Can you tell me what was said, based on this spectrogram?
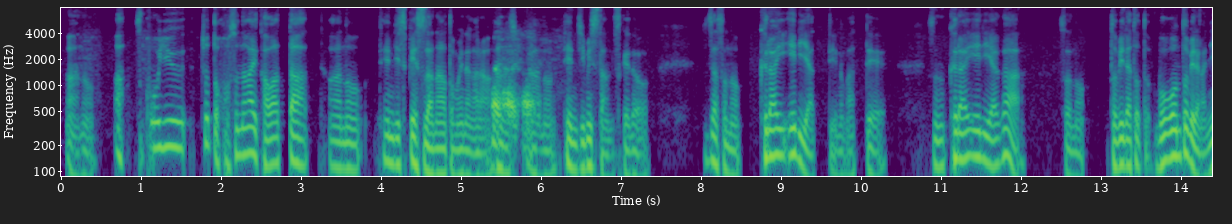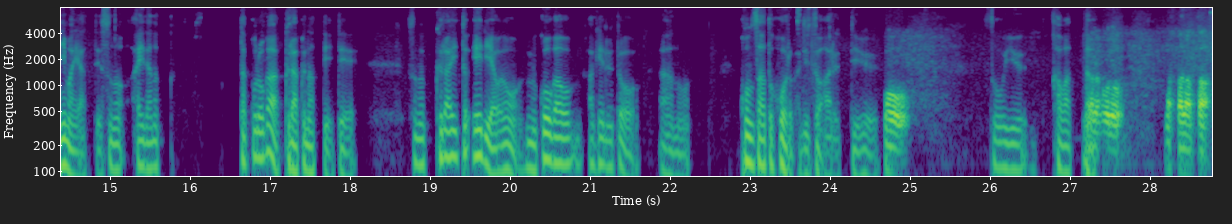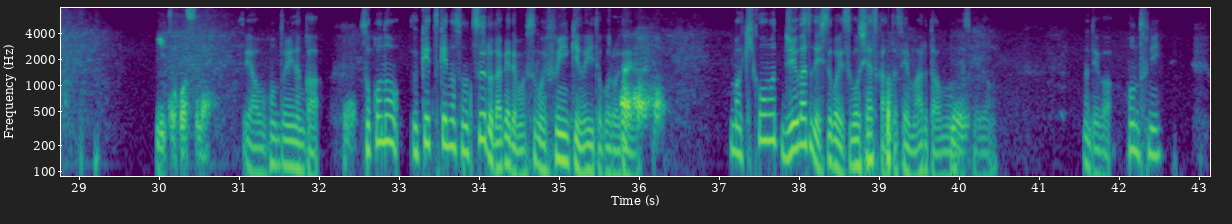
あの、あこういうちょっと細長い変わったあの展示スペースだなと思いながら、はいはいはい。あの展示見てたんですけど、実はその暗いエリアっていうのがあって、その暗いエリアが、その扉とと防音扉が2枚あって、その間のところが暗くなっていて、その暗いとエリアの向こう側を開けると、あの、コンサートホールが実はあるっていう、そういう変わったなるほど。なかなかいいとこっすね。いや、もう本当になんかうん、そこの受付のその通路だけでもすごい雰囲気のいいところで、はいはいはい。まあ気候も10月ですごい過ごしやすかったせいもあるとは思うんですけど、なんていうか、本当に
